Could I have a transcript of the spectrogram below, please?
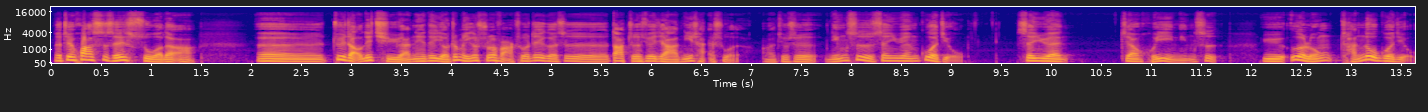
那这话是谁说的啊？呃，最早的起源呢，这有这么一个说法，说这个是大哲学家尼采说的啊，就是凝视深渊过久，深渊将回以凝视；与恶龙缠斗过久，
